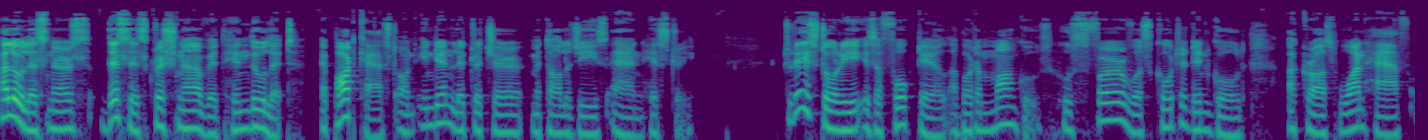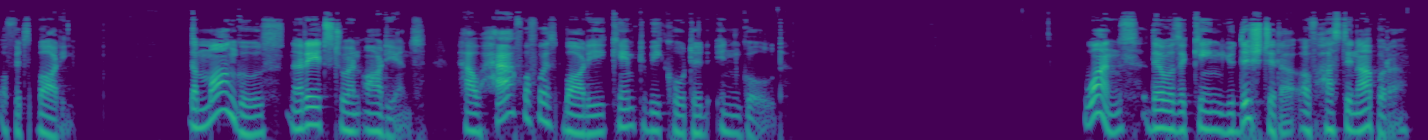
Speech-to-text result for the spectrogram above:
Hello, listeners. This is Krishna with Hindu Lit, a podcast on Indian literature, mythologies, and history. Today's story is a folk tale about a mongoose whose fur was coated in gold across one half of its body. The mongoose narrates to an audience how half of his body came to be coated in gold. Once there was a king Yudhishthira of Hastinapura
